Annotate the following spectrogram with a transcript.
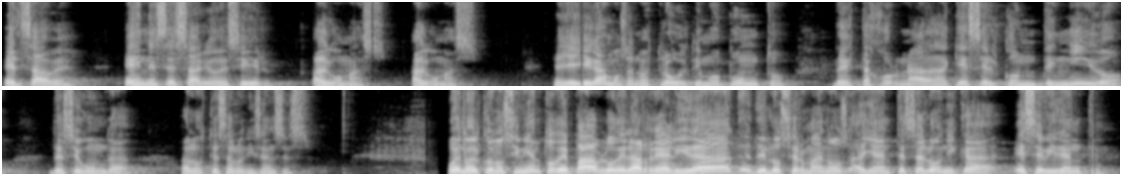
él sabe, es necesario decir algo más, algo más. Y allí llegamos a nuestro último punto de esta jornada, que es el contenido de segunda a los tesalonicenses. Bueno, el conocimiento de Pablo de la realidad de los hermanos allá en Tesalónica es evidente.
